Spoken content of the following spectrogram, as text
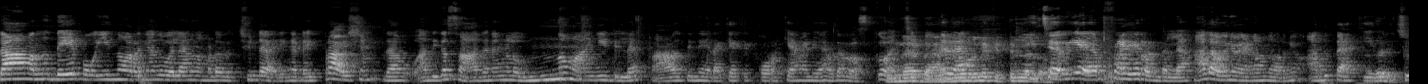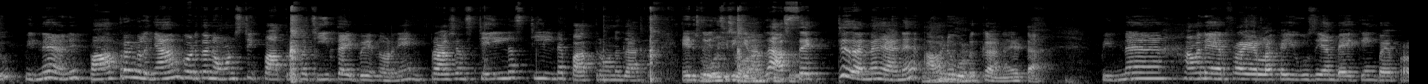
ദാ വന്ന് ദേ പോയി എന്ന് പറഞ്ഞതുപോലെയാണ് നമ്മുടെ റിച്ചുവിന്റെ കാര്യം കേട്ടോ. ഇപ്രാവശ്യം ദാ അധിക സാധനങ്ങൾ ഒന്നും വാങ്ങിയിട്ടില്ല. പാവത്തിന്റെ ഇടയ്ക്കൊക്കെ കുറയ്ക്കാൻ വേണ്ടി അവിടെ റസ്ക് വാങ്ങിച്ചു. പിന്നെ ദാ ഈ ചെറിയ എയർ ഫ്രയർ ഉണ്ടല്ലോ അത് അവന് വേണം എന്ന് പറഞ്ഞു. അത് പാക്ക് ചെയ്ത് വെച്ചു. പിന്നെ അവന് പാത്രങ്ങൾ ഞാൻ കൊടുത്ത നോൺ സ്റ്റിക് പാത്രമൊക്കെ ചീത്തായി പോയി എന്ന് പറഞ്ഞു. ഇപ്രാവശ്യം സ്റ്റെയിൻലെസ് സ്റ്റീലിന്റെ പാത്രമാണ് ഇതാ എടുത്തു വെച്ചിരിക്കുന്നത്. ആ സെറ്റ് തന്നെ ഞാൻ അവന് കൊടുക്കാണ് കേട്ടാ. പിന്നെ അവൻ എയർ ഫ്രയറിലൊക്കെ യൂസ് ചെയ്യാൻ ബേക്കിംഗ് പേപ്പർ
